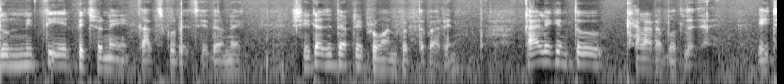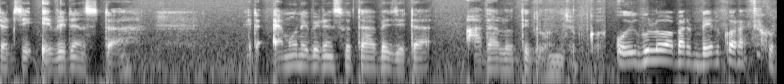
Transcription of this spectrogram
দুর্নীতি এর পেছনে কাজ করেছে ধরনের। সেটা যদি আপনি প্রমাণ করতে পারেন, তাহলে কিন্তু খেলাটা বদলে যায়। এইটার যে এভিডেন্সটা এটা এমন এভিডেন্স হতে হবে যেটা আদালতে গ্রহণযোগ্য। ওইগুলো আবার বের করা তো খুব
